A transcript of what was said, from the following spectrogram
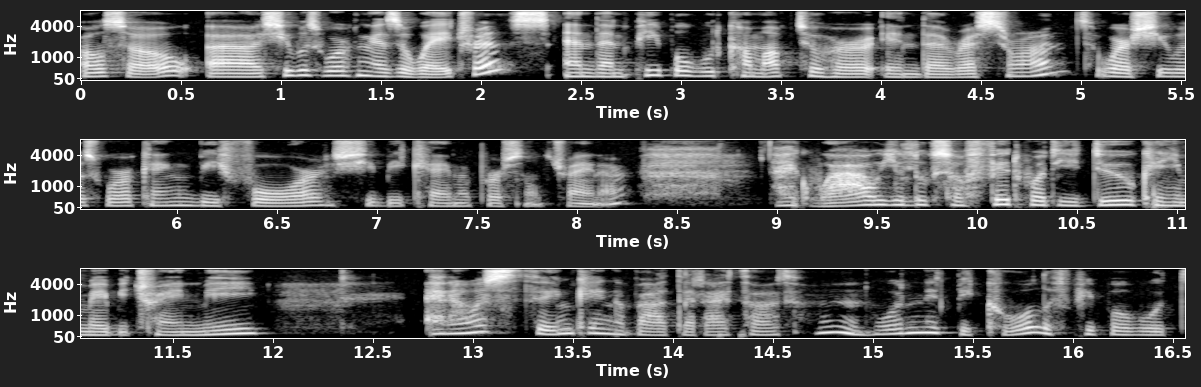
also, uh, she was working as a waitress, and then people would come up to her in the restaurant where she was working before she became a personal trainer. Like, wow, you look so fit. What do you do? Can you maybe train me? And I was thinking about that. I thought, hmm, wouldn't it be cool if people would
